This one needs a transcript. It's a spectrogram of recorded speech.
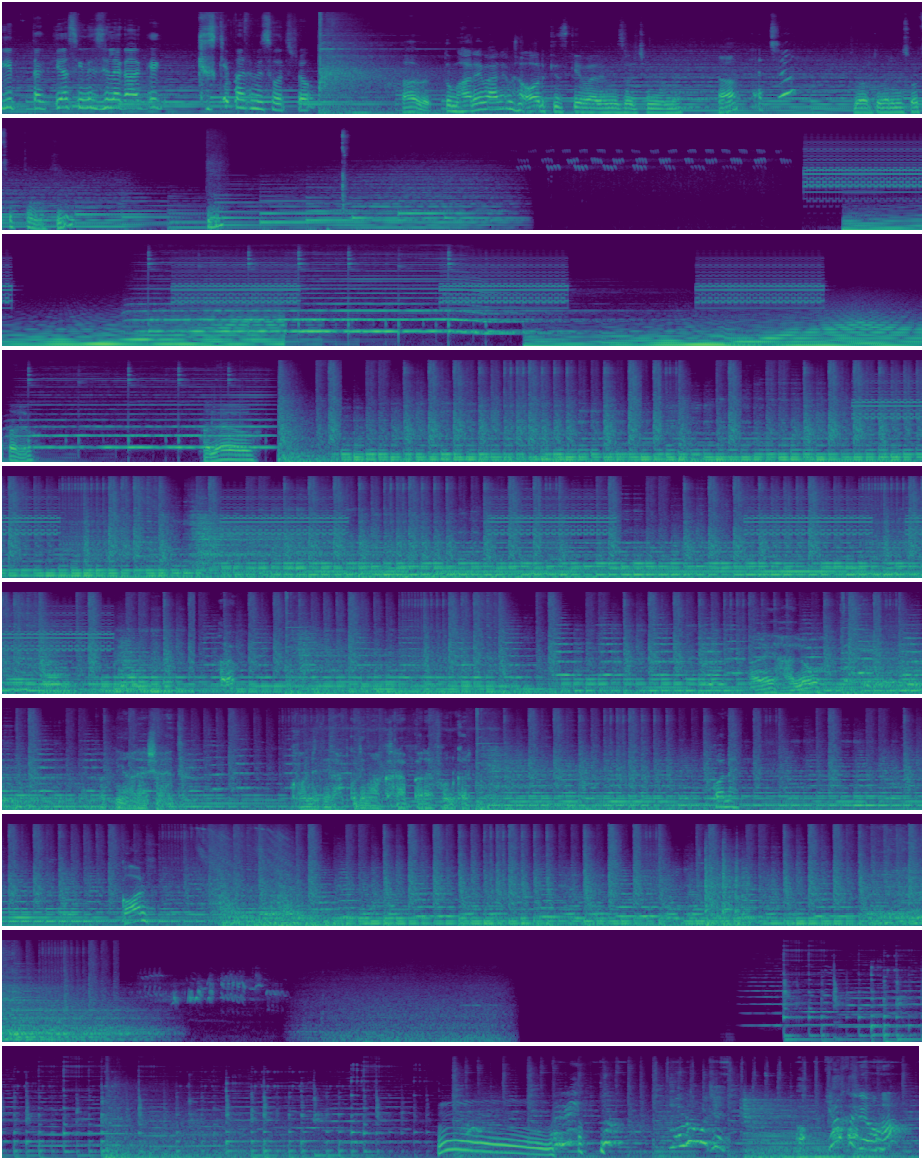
ये तकिया सीने से लगा के किसके बारे में सोच रहे हो? तुम्हारे बारे में और किसके बारे में सोचूँगा मैं? हाँ? अच्छा। मैं बारे में सोच सकता हूँ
